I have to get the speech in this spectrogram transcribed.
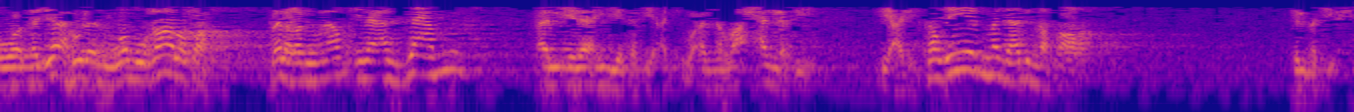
وتجاهلا ومغالطة بلغ بهم الأمر إلى أن زعموا الإلهية في علي وأن الله حل في في علي. نظير مذهب النصارى في المسيح.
